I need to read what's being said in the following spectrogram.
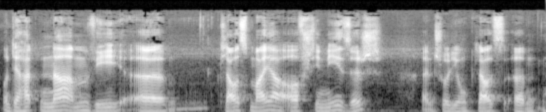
und der hat einen Namen wie äh, Klaus Meyer auf Chinesisch, Entschuldigung, Klaus, ähm,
